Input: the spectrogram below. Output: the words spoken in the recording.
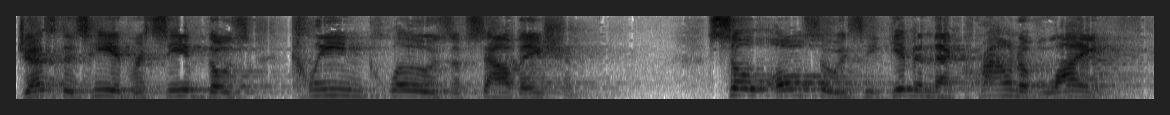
just as he had received those clean clothes of salvation, so also is he given that crown of life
